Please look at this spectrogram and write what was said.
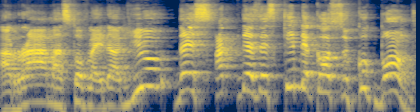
haram and stuff like that, you there's uh, there's a scheme they call sukuk bond.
